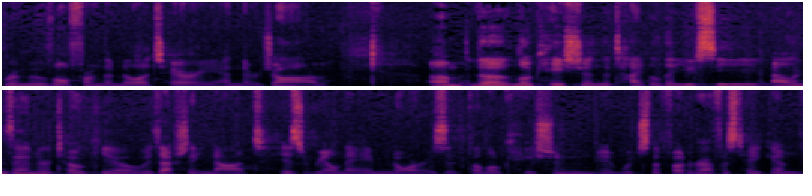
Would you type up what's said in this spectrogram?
removal from the military and their job. Um, the location, the title that you see, Alexander Tokyo, is actually not his real name, nor is it the location at which the photograph was taken.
